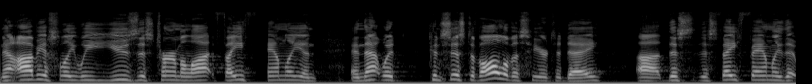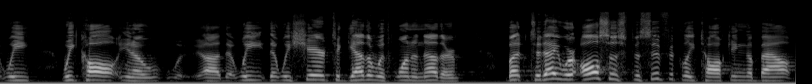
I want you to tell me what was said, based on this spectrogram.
Now, obviously, we use this term a lot, faith family, and, and that would consist of all of us here today. Uh, this, this faith family that we, we call, you know, uh, that, we, that we share together with one another. But today we're also specifically talking about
